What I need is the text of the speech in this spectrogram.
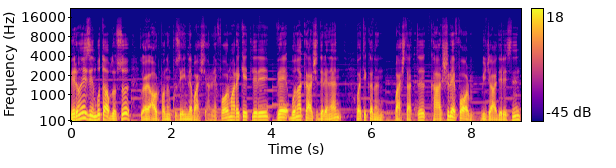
Veronese'nin bu tablosu e, Avrupa'nın kuzeyinde başlayan reform hareketleri ve buna karşı direnen Vatikan'ın başlattığı karşı reform mücadelesinin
